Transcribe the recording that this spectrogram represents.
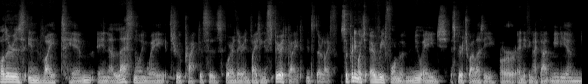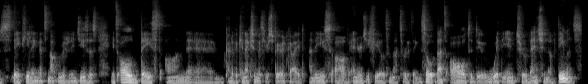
Others invite him in a less knowing way through practices where they're inviting a spirit guide into their life. So, pretty much every form of new age spirituality or anything like that, mediums, faith healing that's not rooted in Jesus, it's all based on um, kind of a connection with your spirit guide and the use of energy fields and that sort of thing. So that's all to do with the intervention of demons.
